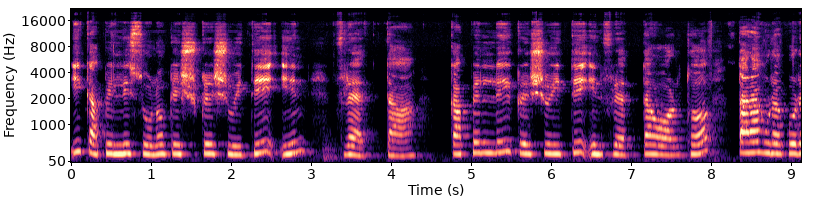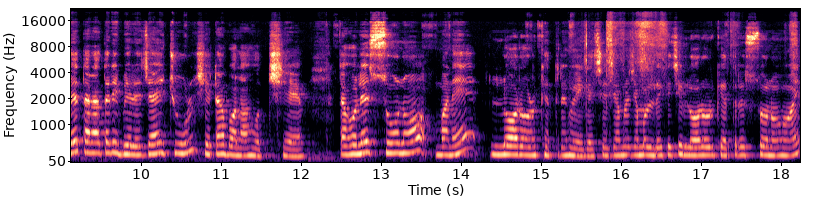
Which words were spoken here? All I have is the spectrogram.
ই কাপিল্লি সোনো ক্রেশুইতি ইন ফ্রেত্তা। কাপেল্লি ক্রেশুইতি ইন ফ্রেত্তা অর্থ তাড়াহুড়া করে তাড়াতাড়ি বেড়ে যায় চুল, সেটা বলা হচ্ছে। তাহলে সোনো মানে লরোর ক্ষেত্রে হয়ে গেছে। যে আমরা যেমন লিখেছি, লরোর ক্ষেত্রে সোনো হয়।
